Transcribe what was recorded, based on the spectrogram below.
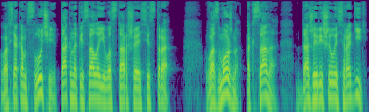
Во всяком случае, так написала его старшая сестра. Возможно, Оксана даже решилась родить,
